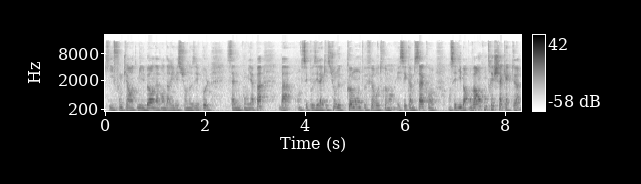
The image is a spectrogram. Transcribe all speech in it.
qui font 40 000 bornes avant d'arriver sur nos épaules, ça ne nous convient pas, bah, on s'est posé la question de comment on peut faire autrement. Et c'est comme ça qu'on s'est dit, bah, on va rencontrer chaque acteur,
